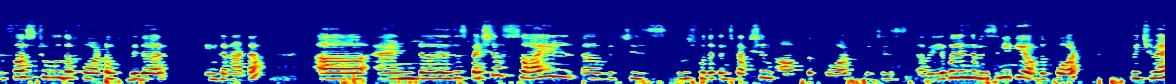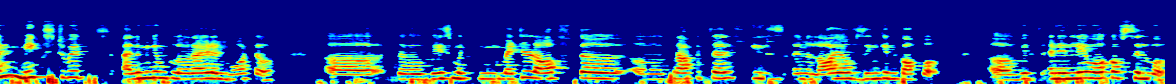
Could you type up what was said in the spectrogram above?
refers to the fort of Bidar in Karnataka. Uh, and uh, there's a special soil uh, which is used for the construction of the fort, which is available in the vicinity of the fort, which, when mixed with aluminum chloride and water, uh, the base metal of the uh, craft itself is an alloy of zinc and copper uh, with an inlay work of silver.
